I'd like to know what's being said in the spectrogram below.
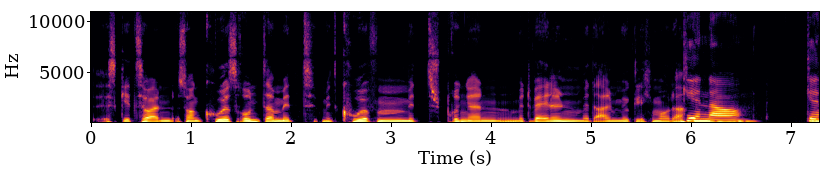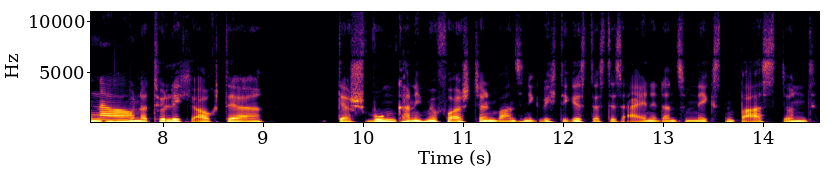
es geht so ein, so ein Kurs runter mit, mit Kurven, mit Sprüngen, mit Wellen, mit allem Möglichen, oder? Genau, genau. Und natürlich auch der, der Schwung, kann ich mir vorstellen, wahnsinnig wichtig ist, dass das eine dann zum nächsten passt und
